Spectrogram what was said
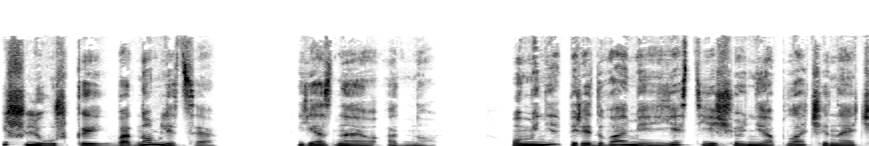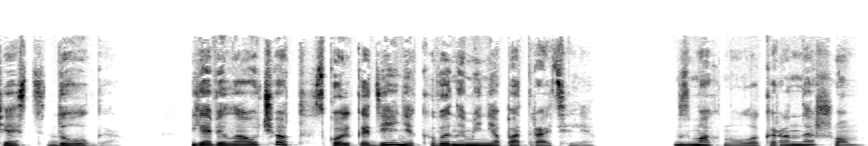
и шлюшкой в одном лице. Я знаю одно. У меня перед вами есть еще неоплаченная часть долга. Я вела учет, сколько денег вы на меня потратили. Взмахнула карандашом.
